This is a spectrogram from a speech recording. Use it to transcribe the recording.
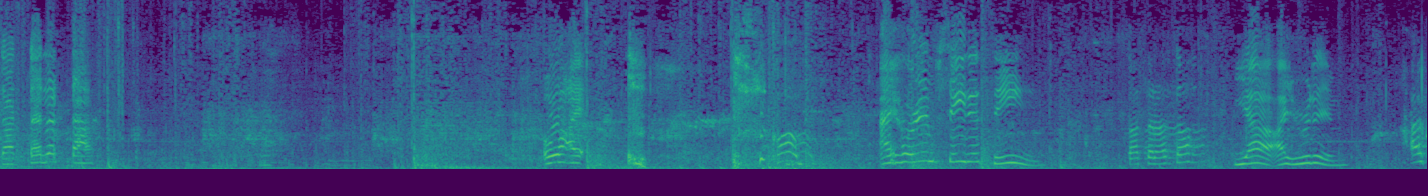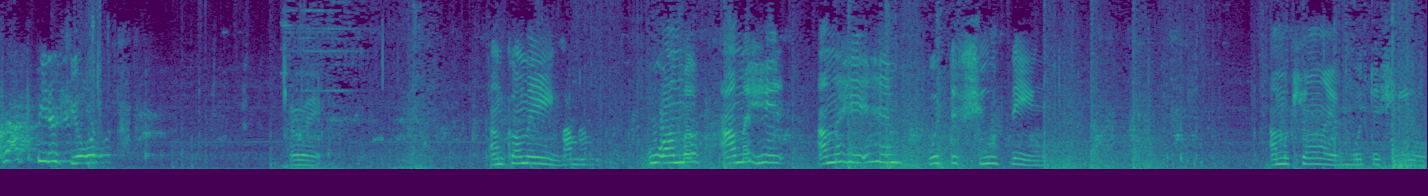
Da da da da. Oh, I. Come. I heard him say the thing. Da da. Yeah, I heard him. I cracked Peter's shield. All right. I'm coming. I'm Ooh, I'm a, I'm a hit, I'm a hit him with the shield thing. I'm gonna kill him with the shield.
